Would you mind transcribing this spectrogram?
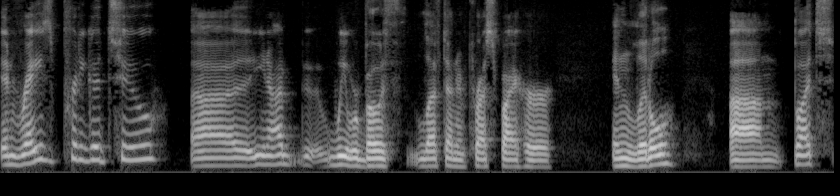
and Rae's pretty good too. Uh, you know, I, we were both left unimpressed by her in Little, um, but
